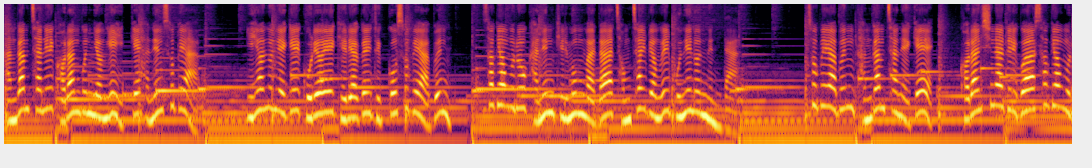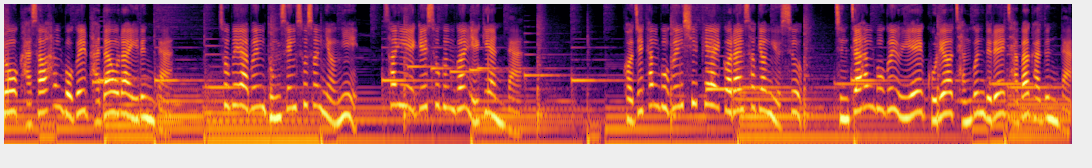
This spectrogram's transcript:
강감찬을 거란군령에 있게 하는 소배합. 이현운에게 고려의 계략을 듣고 소배합은 서경으로 가는 길목마다 정찰병을 보내놓는다. 소배합은 강감찬에게 거란 신하들과 서경으로 가서 항복을 받아오라 이른다. 소배합은 동생 소손영이 서희에게 속은 걸 얘기한다. 거짓 항복은 실패할 거란 서경유수, 진짜 항복을 위해 고려 장군들을 잡아 가둔다.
